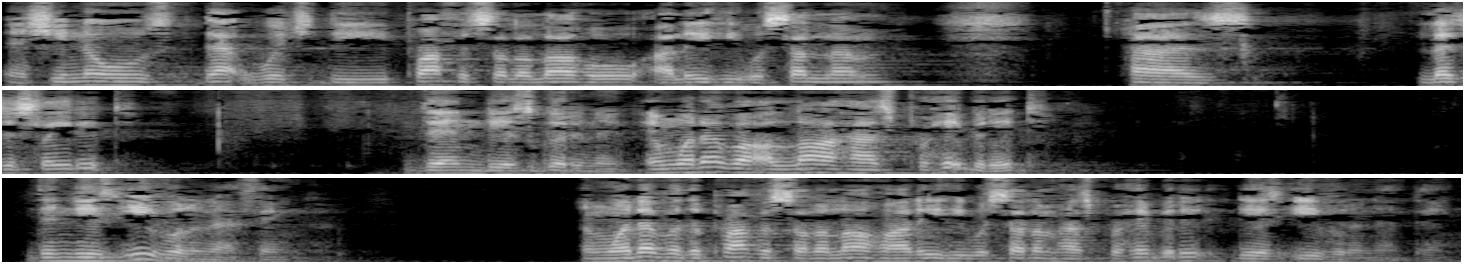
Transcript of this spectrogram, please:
And she knows that which the Prophet sallallahu alaihi wasallam has legislated, then there's good in it. And whatever Allah has prohibited, then there's evil in that thing. And whatever the Prophet sallallahu alaihi wasallam has prohibited, there's evil in that thing.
